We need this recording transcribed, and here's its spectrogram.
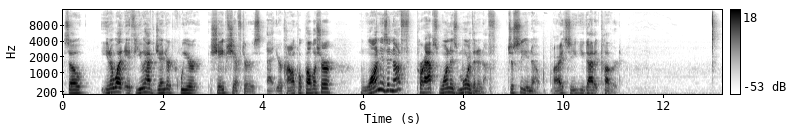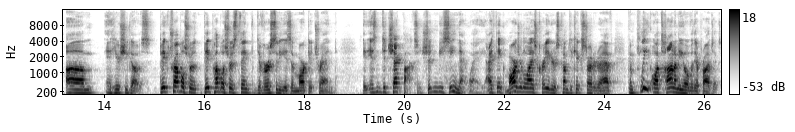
So, you know what? If you have genderqueer shapeshifters at your comic book publisher, one is enough. Perhaps one is more than enough. Just so you know. All right. So you, got it covered. Um, and here she goes. Big troubles for big publishers think diversity is a market trend. It isn't a checkbox and shouldn't be seen that way. I think marginalized creators come to Kickstarter to have complete autonomy over their projects.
